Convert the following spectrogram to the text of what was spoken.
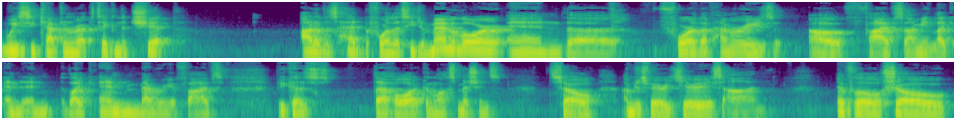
we see Captain Rex taking the chip out of his head before the siege of Mandalore and the Four of the memories of fives. I mean, like and and like in memory of fives, because that whole arc and lost missions. So I'm just very curious on if they'll show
